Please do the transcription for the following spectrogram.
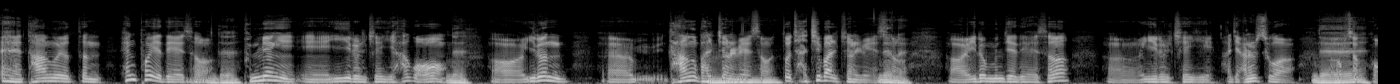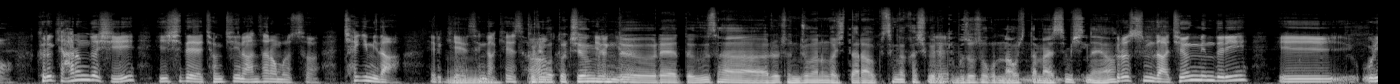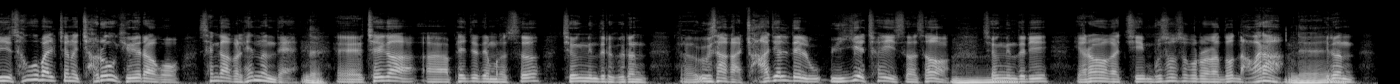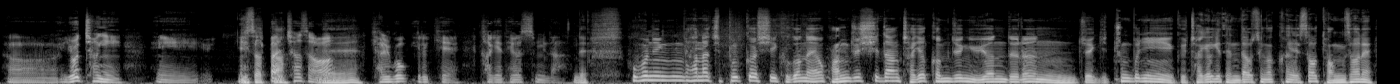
에, 당의 어떤 횡포에 대해서 네. 분명히 예, 이의를 제기하고 네. 어, 이런 어, 당의 발전을 음. 위해서 또 자치 발전을 위해서 네네. 어, 이런 문제에 대해서 어, 이의를 제기하지 않을 수가 네. 없었고 그렇게 하는 것이 이 시대의 정치인 한 사람으로서 책임이다 이렇게 음. 생각해서 그리고 또 지역민들의 또 의사를 존중하는 것이다라고 생각하시고 이렇게 네. 무소속으로 나오셨다는 말씀이시네요. 그렇습니다. 지역민들이 이 우리 서구 발전의 절호 기회라고 생각을 했는데 네. 에, 제가 아, 배제됨으로써 지역민들의 그런 어, 의사가 좌절될 위기에 처해 있어서 음. 지역민들이 여러와 같이 무소속으로라도 나와라 네. 이런 어, 요청이 이, 있었다. 깃발쳐서 네. 결국 이렇게 가게 되었습니다. 네. 후보님 하나 짚을 것이 그거네요. 광주시당 자격검증위원들은 저기 충분히 그 자격이 된다고 생각해서 경선에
